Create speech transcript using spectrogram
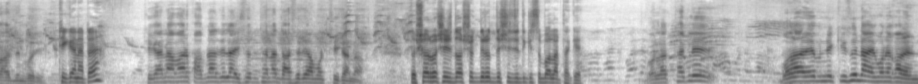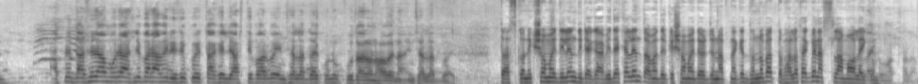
পাঁচ দিন ভরি। ঠিকানাটা? ঠিকানা আমার পাবনা জেলা ঈশ্বরী থানা দাসুরি আমার ঠিকানা। তো সর্বশেষ দর্শকদের উদ্দেশ্যে যদি কিছু বলার থাকে। বলার থাকলে বলার এমনি কিছু নাই মনে করেন। আপনি দাসুরা মোড়ে আসলে পারে আমি রিসিভ করে তাকে নিয়ে আসতে পারব ইনশাল্লাহ দয় কোনো প্রতারণ হবে না ইনশাল্লাহ দয় তো আজকে অনেক সময় দিলেন দুইটা গাভি দেখালেন তো আমাদেরকে সময় দেওয়ার জন্য আপনাকে ধন্যবাদ। তো ভালো থাকবেন আসসালামু আলাইকুম। আসসালাম।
